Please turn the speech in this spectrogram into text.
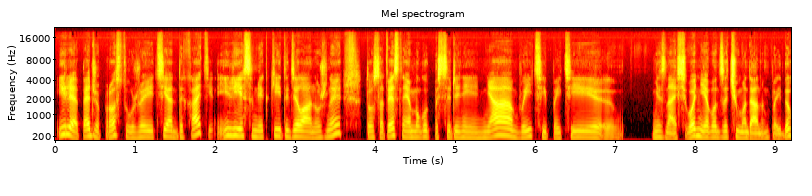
или, опять же, просто уже идти отдыхать. Или если мне какие-то дела нужны, то, соответственно, я могу посередине дня выйти и пойти, не знаю, сегодня я вот за чемоданом пойду.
